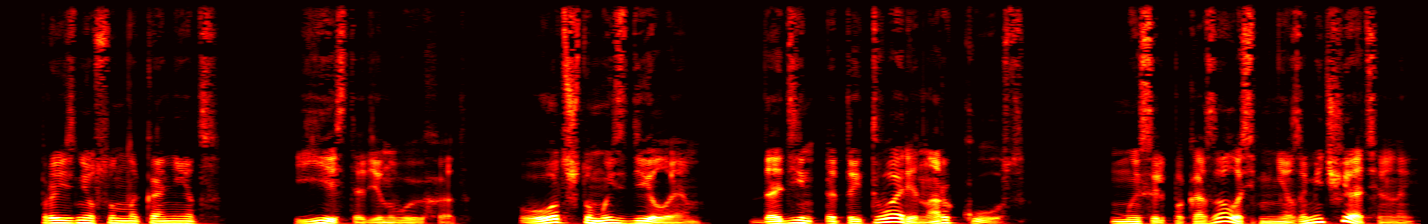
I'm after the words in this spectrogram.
— произнес он наконец, — «есть один выход. Вот что мы сделаем. Дадим этой твари наркоз». Мысль показалась мне замечательной.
